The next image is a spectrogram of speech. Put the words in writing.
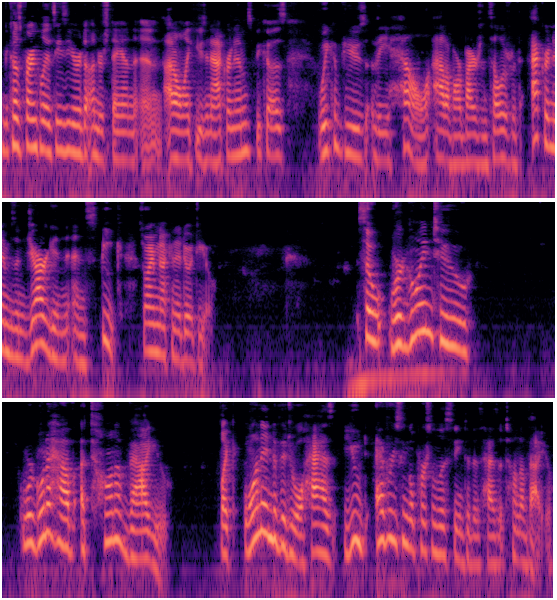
because frankly, it's easier to understand and I don't like using acronyms because we confuse the hell out of our buyers and sellers with acronyms and jargon and speak. So I'm not going to do it to you. So we're going to, we're going to have a ton of value. Like one individual has, you, every single person listening to this has a ton of value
